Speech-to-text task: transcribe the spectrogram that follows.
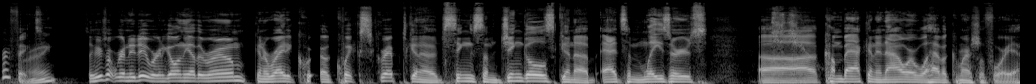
Perfect. All right. So here's what we're going to do. We're going to go in the other room, going to write a, qu- a quick script, going to sing some jingles, going to add some lasers. Uh, come back in an hour. We'll have a commercial for you.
